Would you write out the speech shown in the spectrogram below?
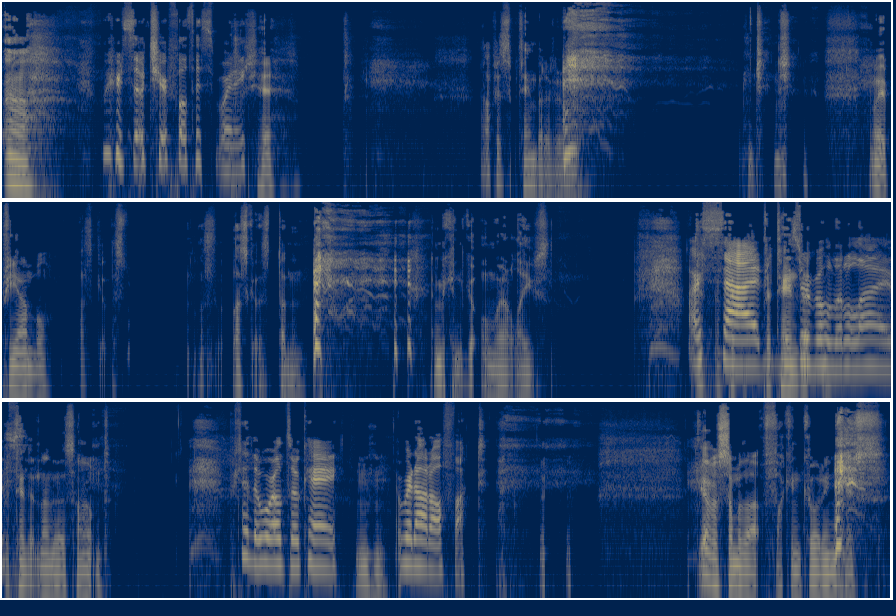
Uh, We were so cheerful this morning. yeah. Happy September, everyone. Right, preamble. Let's get this. Let's, let's get this done, and, we can go on with our lives. Our sad, pretend that- miserable little lives. Pretend that none of this happened. Pretend the world's okay. hmm and We're not all fucked. Give us some of that fucking Corey news.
